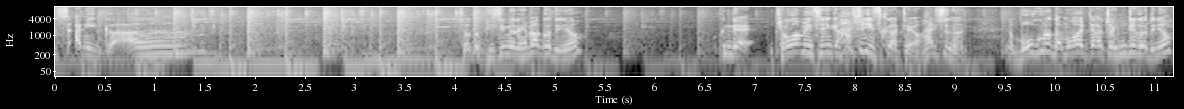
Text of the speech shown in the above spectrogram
싸니까. 저도 비수면을 해봤거든요. 근데 경험이 있으니까 할 수 있을 것 같아요. 할 수는. 목으로 넘어갈 때가 좀 힘들거든요.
